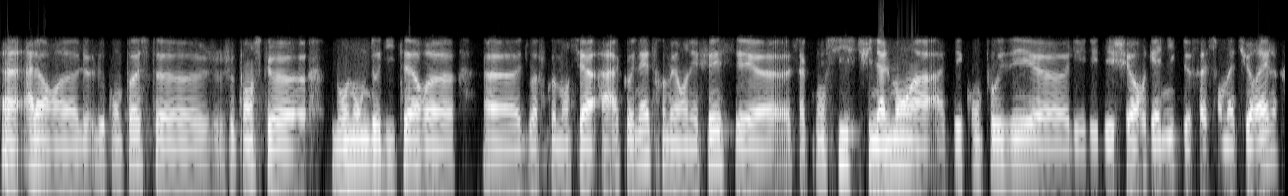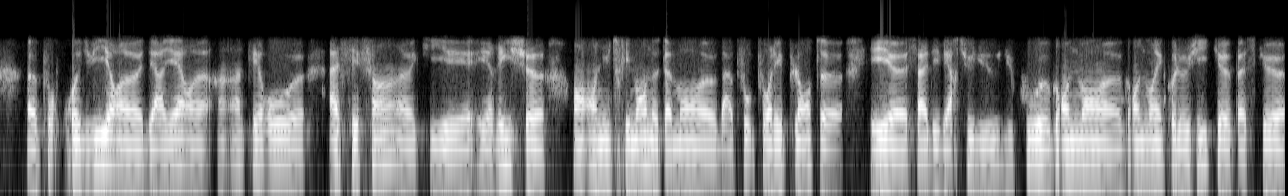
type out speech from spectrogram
Alors le, compost, je, pense que bon nombre d'auditeurs euh, doivent commencer à, à, connaître, mais en effet, c'est euh, ça consiste finalement à, à décomposer euh, les, les, déchets organiques de façon naturelle euh, pour produire derrière un, un, terreau assez fin qui est, est riche en, en, nutriments, notamment bah, pour, pour les plantes, et ça a des vertus du, du coup grandement grandement écologiques parce que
